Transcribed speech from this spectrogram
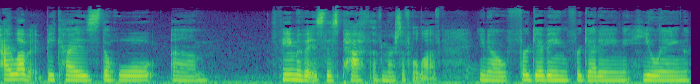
I love it because the whole um, theme of it is this path of merciful love. You know, forgiving, forgetting, healing,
